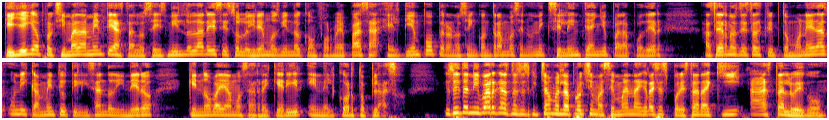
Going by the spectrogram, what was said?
que llegue aproximadamente hasta los 6 mil dólares. Eso lo iremos viendo conforme pasa el tiempo. Pero nos encontramos en un excelente año para poder hacernos de estas criptomonedas únicamente utilizando dinero que no vayamos a requerir en el corto plazo. Yo soy Dani Vargas, nos escuchamos la próxima semana, gracias por estar aquí, hasta luego.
